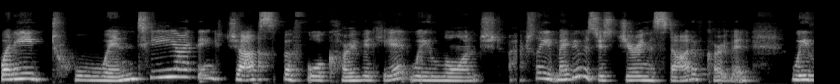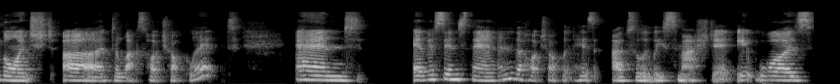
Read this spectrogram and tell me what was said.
2020, I think just before COVID hit, we launched actually, maybe it was just during the start of COVID, we launched uh, deluxe hot chocolate. And ever since then, the hot chocolate has absolutely smashed it. It was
